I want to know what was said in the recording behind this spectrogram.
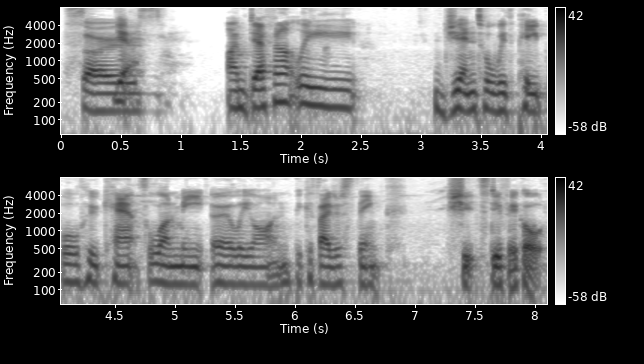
So Yes. I'm definitely gentle with people who cancel on me early on because I just think shit's difficult.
